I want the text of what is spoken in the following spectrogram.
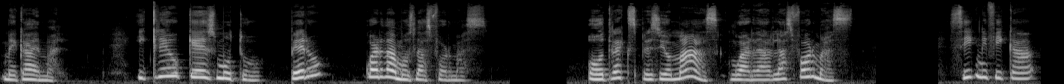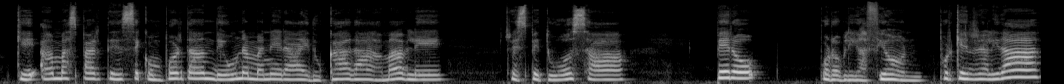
me caen mal. Y creo que es mutuo, pero guardamos las formas. Otra expresión más, guardar las formas. Significa que ambas partes se comportan de una manera educada, amable, respetuosa, pero por obligación, porque en realidad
